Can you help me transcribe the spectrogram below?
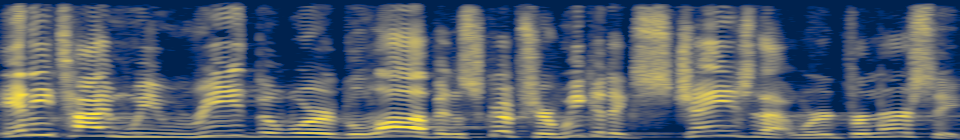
anytime we read the word love in Scripture, we could exchange that word for mercy.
